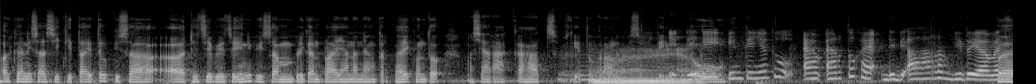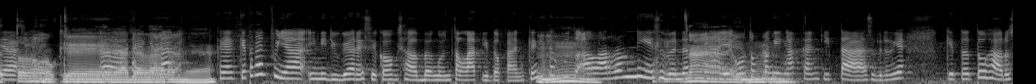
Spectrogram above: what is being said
organisasi kita itu bisa eh, DJBC ini bisa memberikan pelayanan yang terbaik untuk masyarakat seperti itu kurang lebih seperti I- itu Jadi intinya tuh MR tuh kayak jadi alarm gitu ya mas ya. Betul. oke Eh, ada kayak kita, ya kayak kita kan punya ini juga resiko misal bangun telat gitu kan. Kan kita butuh alarm nih sebenarnya Nah, ya iya. untuk mengingatkan kita. Sebenarnya kita tuh harus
